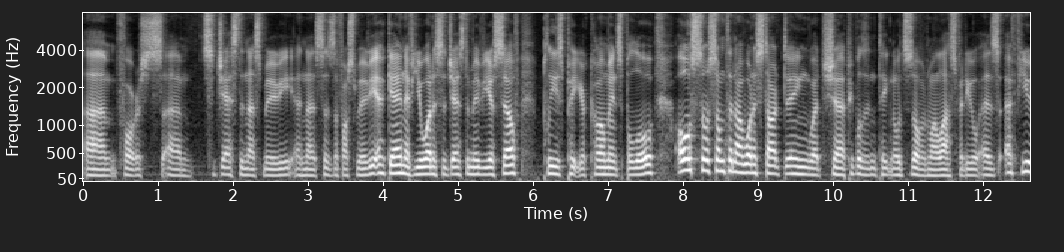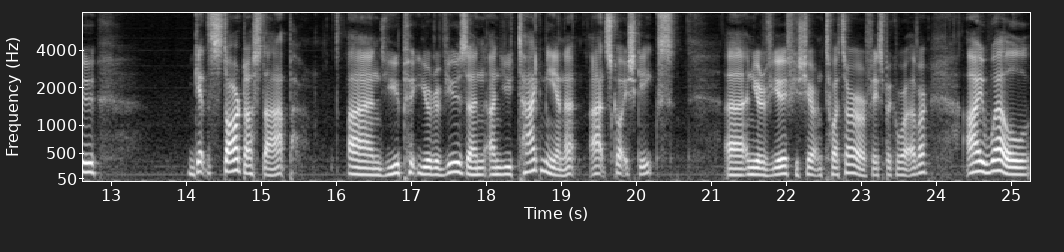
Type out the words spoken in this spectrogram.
um, for um, suggesting this movie, and this is the first movie. Again, if you want to suggest a movie yourself, please put your comments below. Also, something I want to start doing, which uh, people didn't take notice of in my last video, is if you get the Stardust app and you put your reviews in and you tag me in it at Scottish Geeks uh, in your review, if you share it on Twitter or Facebook or whatever, I will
